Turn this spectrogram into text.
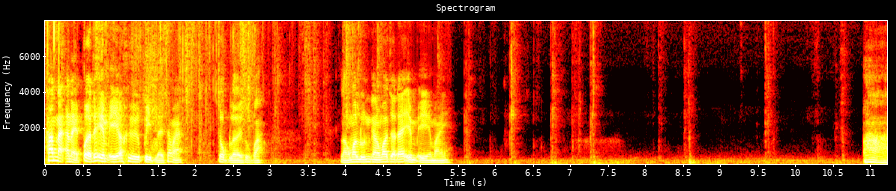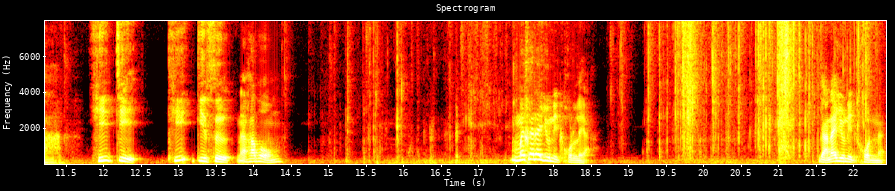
ถ้าไหนอันไหนเปิดได้ MA ก็คือปิดเลยใช่ไหมจบเลยถูกปะเรามาลุ้นกันว่าจะได้ MA ไหมอ่าคิจิคิกิสึนะครับผม ไม่ค่อยได้ยูนิตคนเลยอะอยากได้ยูนิตคนน่ะ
